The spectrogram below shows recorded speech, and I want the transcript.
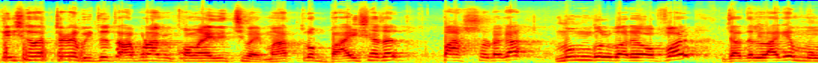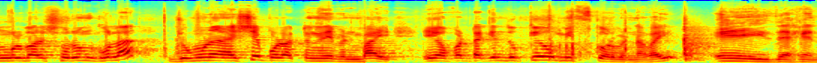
তেইশ হাজার টাকার ভিতরে তারপর আমি কমাই দিচ্ছি ভাই। মাত্র বাইশ হাজার পাঁচশো টাকা মঙ্গলবারে অফার যাদের লাগে মঙ্গলবারে শোরুম খোলা যমুনা এসে প্রোডাক্টটা নেবেন। ভাই, এই অফারটা কিন্তু কেউ মিস করবেন না ভাই। এই দেখেন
